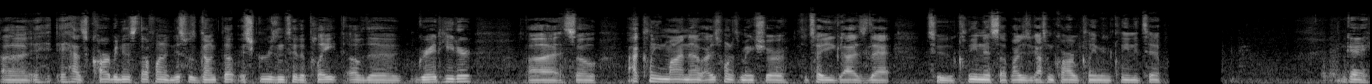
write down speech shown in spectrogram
Uh, it, it has carbon and stuff on it. This was gunked up. It screws into the plate of the grid heater. Uh, so I cleaned mine up. I just wanted to make sure to tell you guys that to clean this up. I just got some carb cleaner and clean the tip. Okay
